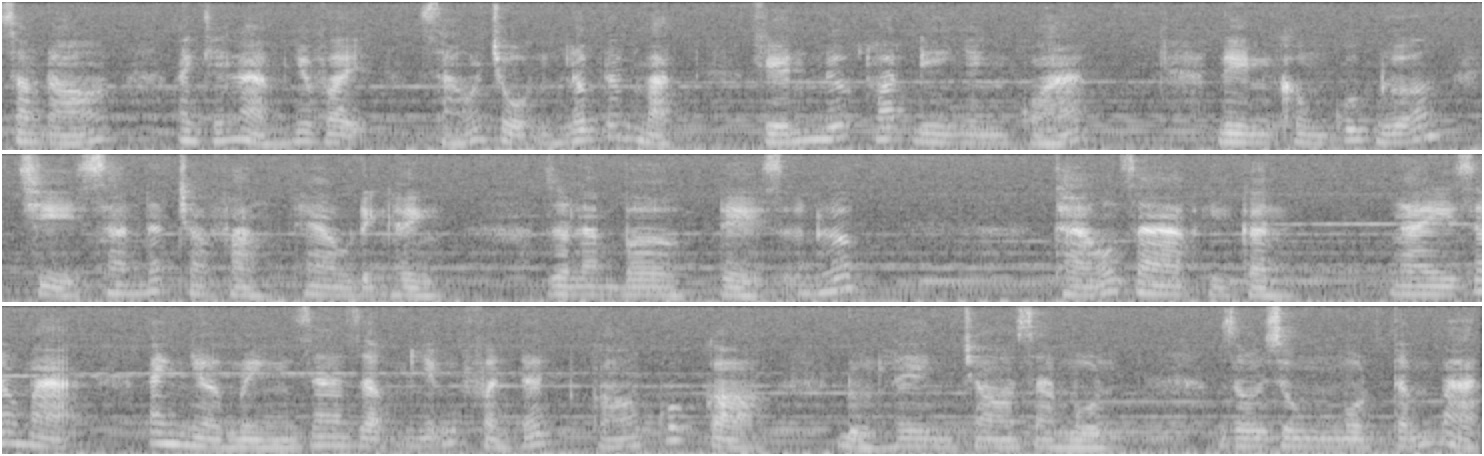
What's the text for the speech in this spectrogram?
Sau đó anh thấy làm như vậy xáo trộn lớp đất mặt khiến nước thoát đi nhanh quá. Nên không cuốc nữa, chỉ san đất cho phẳng theo định hình, rồi làm bờ để giữ nước. Tháo ra khi cần, ngày gieo mạ, anh nhờ mình ra rậm những phần đất có cuốc cỏ đùn lên cho ra mùn, rồi dùng một tấm bạt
